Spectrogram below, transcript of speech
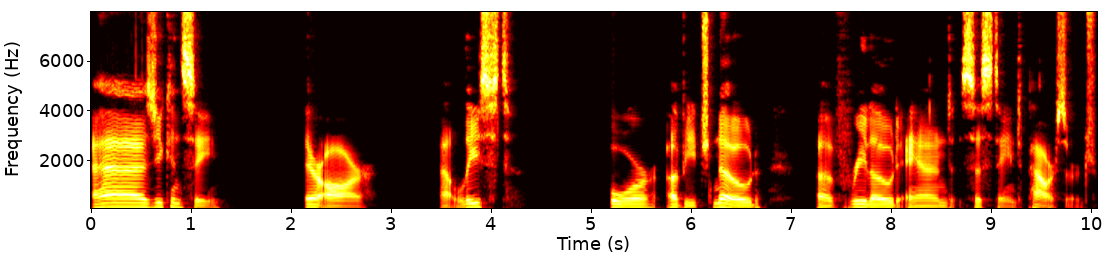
as you can see, there are at least four of each node of reload and sustained power surge.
